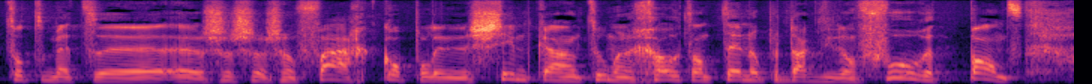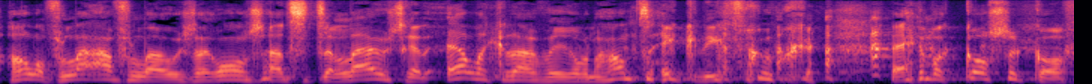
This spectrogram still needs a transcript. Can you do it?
Tot en met eh, eh, zo- zo- zo'n vaag koppel in een simkaan toe... met een grote antenne op het dak... die dan voor het pand half laveloos naar ons zaten te luisteren. En elke dag weer om een handtekening vroegen. Helemaal Kossakov.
